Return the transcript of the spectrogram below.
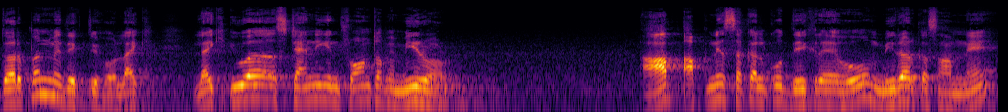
दर्पण में देखते हो like like you are standing in front of a mirror आप अपने शकल को देख रहे हो मिरर का सामने,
